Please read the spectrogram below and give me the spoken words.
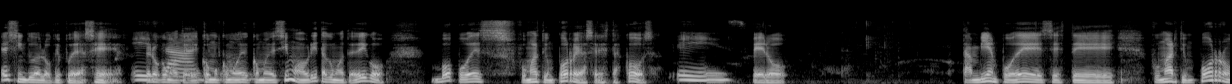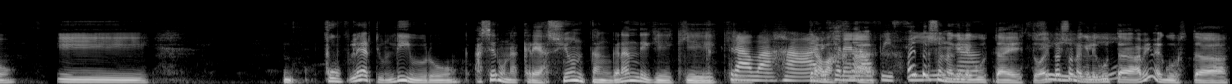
es sin duda lo que puede hacer. Pero como, te, como, como, como decimos ahorita, como te digo, vos podés fumarte un porro y hacer estas cosas, Es, pero también podés este, fumarte un porro y leerte un libro, hacer una creación tan grande que... que- que- trabajar, estar en la trabajar. oficina. Hay personas que les gusta esto, hay personas que les Sí. gusta, a mí me gusta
